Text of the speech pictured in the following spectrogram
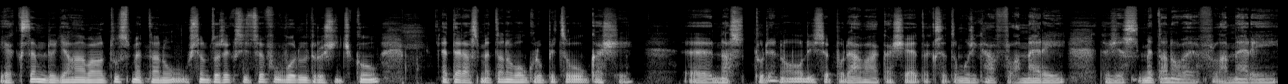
jak jsem dodělával tu smetanu, už jsem to řekl sice v úvodu trošičku, eh, teda smetanovou krupicovou kaši eh, na studeno, když se podává kaše, tak se tomu říká flamery, takže smetanové flamery,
